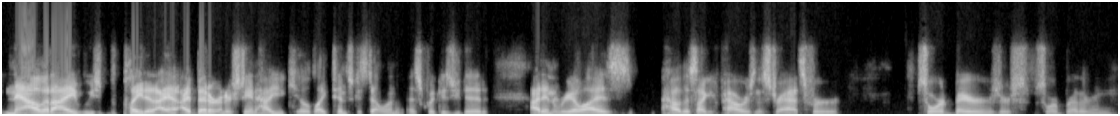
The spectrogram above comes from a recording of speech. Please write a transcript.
Now that I we played it, I, I better understand how you killed like Tim's Castellan as quick as you did. I didn't realize how the psychic powers and strats for sword bearers or sword brethren.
